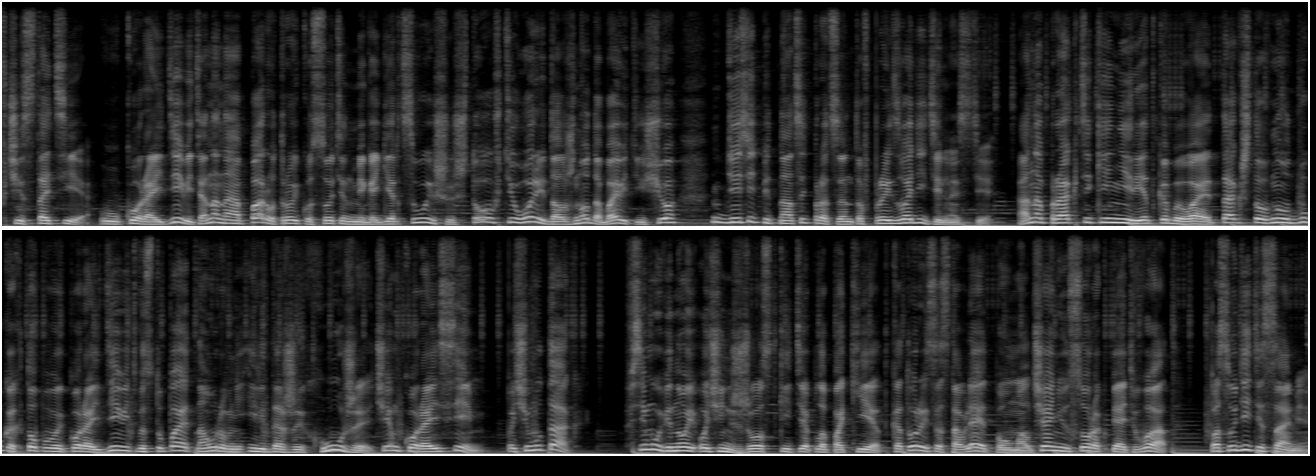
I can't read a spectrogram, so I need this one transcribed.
В частоте. У Core i9 она на пару-тройку сотен мегагерц выше, что в теории должно добавить еще 10-15% производительности. А на практике нередко бывает так, что в ноутбуках топовый Core i9 выступает на уровне или даже хуже, чем Core i7. Почему так? Всему виной очень жесткий теплопакет, который составляет по умолчанию 45 Вт, Посудите сами.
